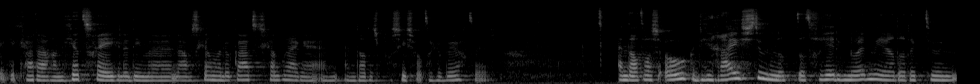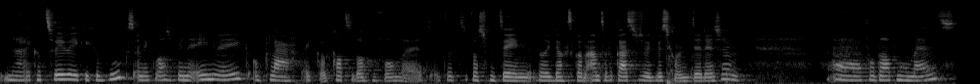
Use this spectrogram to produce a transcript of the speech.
ik, ik, ga daar een gids regelen die me naar verschillende locaties gaat brengen. En, en, dat is precies wat er gebeurd is. En dat was ook die reis toen, dat, vergeet ik nooit meer. Dat ik toen, nou, ik had twee weken geboekt en ik was binnen één week al klaar. Ik, ik had het al gevonden. Het, het, was meteen dat ik dacht, ik had een aantal locaties, dus ik wist gewoon, dit is hem. Uh, voor dat moment.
